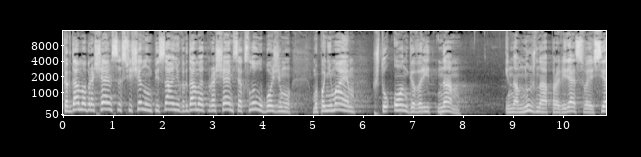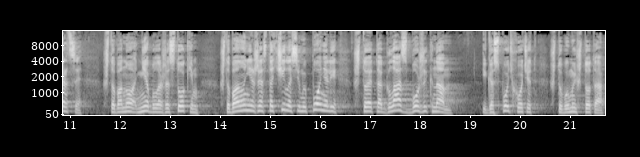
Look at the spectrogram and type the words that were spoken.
когда мы обращаемся к Священному Писанию, когда мы обращаемся к Слову Божьему, мы понимаем, что Он говорит нам, и нам нужно проверять свое сердце, чтобы оно не было жестоким, чтобы оно не ожесточилось, и мы поняли, что это глаз Божий к нам, и Господь хочет, чтобы мы что-то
